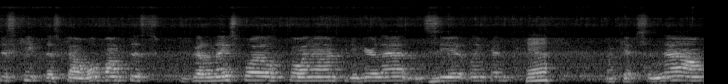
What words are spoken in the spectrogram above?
just keep this down. We'll bump this. We've got a nice boil going on. Can you hear that and see it, Lincoln? Yeah? Okay, so now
